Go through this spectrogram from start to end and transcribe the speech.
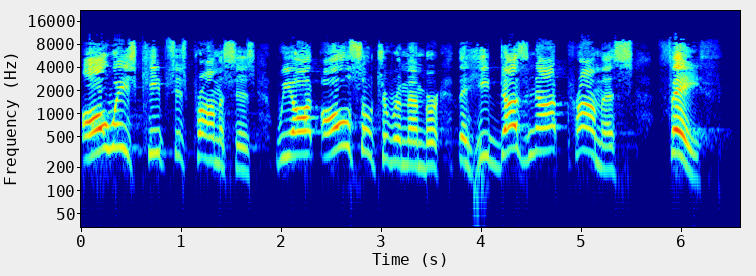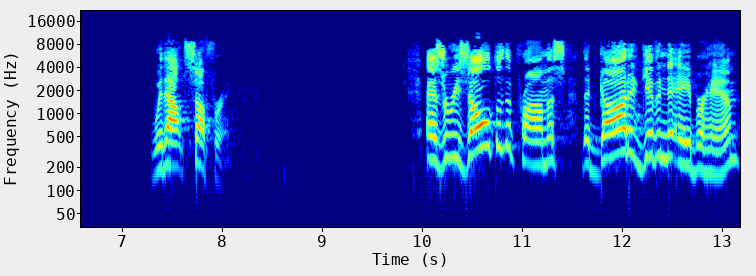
always keeps his promises, we ought also to remember that he does not promise faith without suffering. As a result of the promise that God had given to Abraham,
